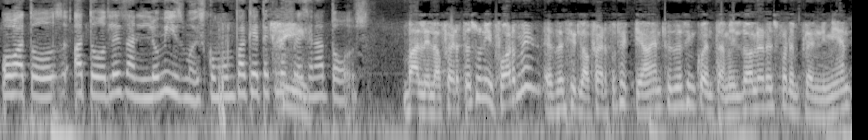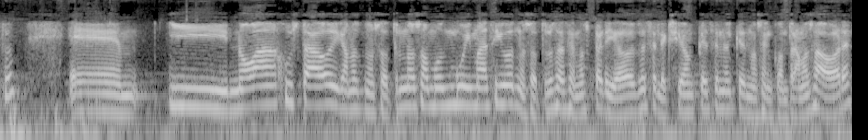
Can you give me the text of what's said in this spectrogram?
o a todos a todos les dan lo mismo? Es como un paquete que le Sí. ofrecen a todos. Vale, la oferta es uniforme, es decir, la oferta efectivamente es de 50 mil dólares por emprendimiento. eh, y no ha ajustado, digamos, nosotros no somos muy masivos, nosotros hacemos periodos de selección que es en el que nos encontramos ahora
